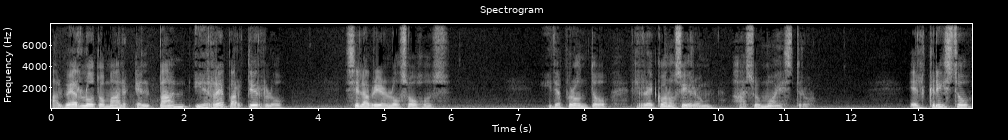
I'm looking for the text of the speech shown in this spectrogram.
Al verlo tomar el pan y repartirlo, se le abrieron los ojos y de pronto reconocieron a su Maestro. El Cristo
